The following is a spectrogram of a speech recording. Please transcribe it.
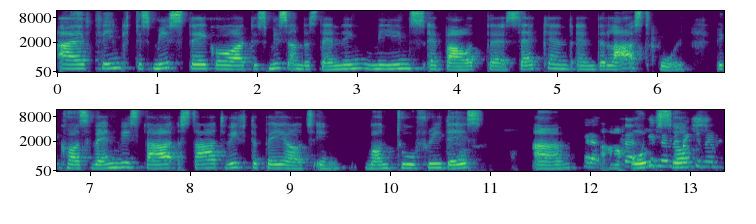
I think this mistake or this misunderstanding means about the second and the last pool, because when we start start with the payouts in one, two, three days, um, Espera, Uh, espera, give me also- give me.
